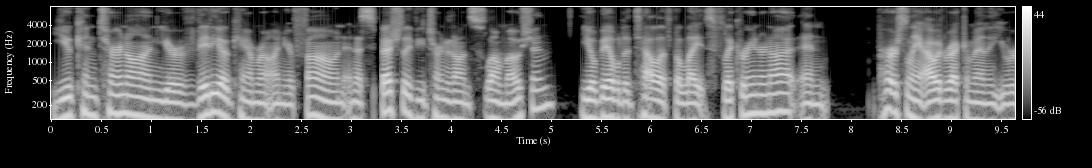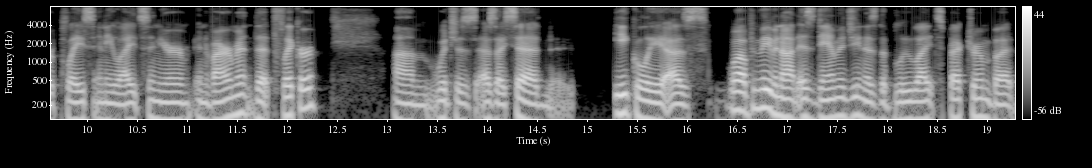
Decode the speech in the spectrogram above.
you can turn on your video camera on your phone, and especially if you turn it on slow motion, you'll be able to tell if the light's flickering or not. And personally, I would recommend that you replace any lights in your environment that flicker, um, which is, as I said, equally as well, maybe not as damaging as the blue light spectrum, but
